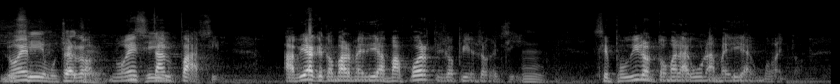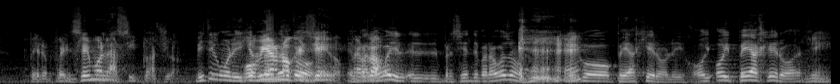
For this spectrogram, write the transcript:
No es, sí, perdón, no es tan fácil. Había que tomar medidas más fuertes, yo pienso que sí. Mm. Se pudieron tomar algunas medidas en un momento. Pero pensemos en la situación. ¿Viste cómo le dijeron Gobierno que llegó. En Paraguay, el, presidente paraguayo ¿Eh? dijo peajero, le dijo. Hoy, hoy peajero. ¿eh?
